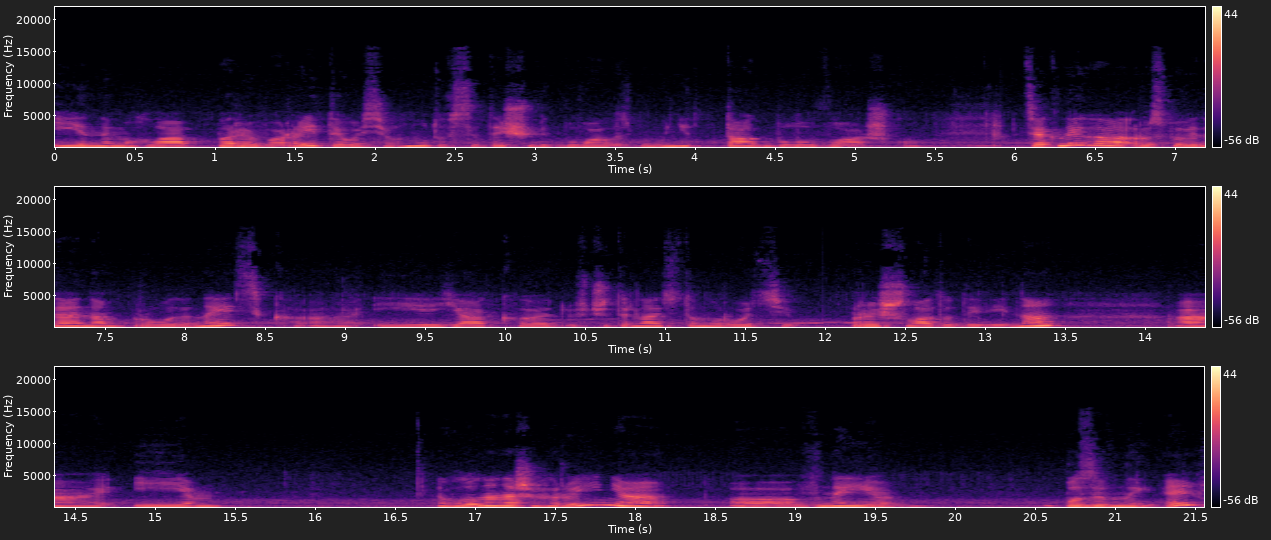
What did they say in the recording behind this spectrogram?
і не могла переварити, осягнути все те, що відбувалось, бо мені так було важко. Ця книга розповідає нам про Донецьк е, і як е, в 2014 році прийшла туди війна. Е, І головна наша героїня, в неї позивний ельф.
